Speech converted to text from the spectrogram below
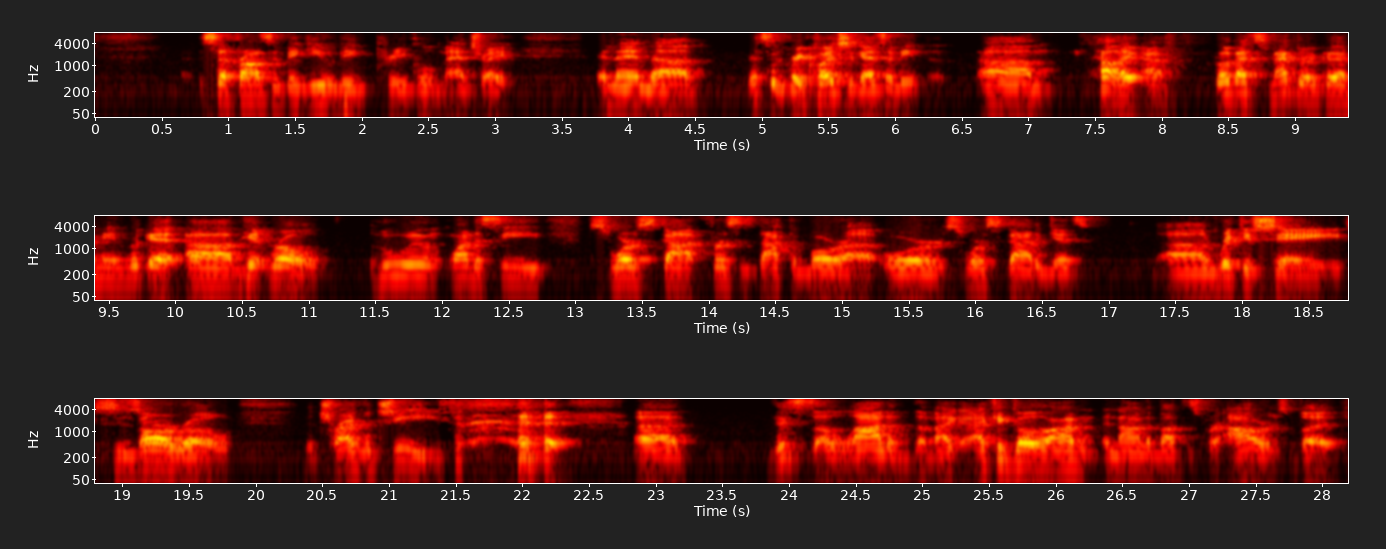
Seth Rollins and Big E would be a pretty cool match, right? And then uh, that's a great question, guys. I mean, um, hell, I, I go back to SmackDown I mean, look at um, Hit Row. Who wouldn't want to see Swerve Scott versus Nakamura or Swerve Scott against uh, Ricochet, Cesaro, the Tribal Chief? uh, there's a lot of them. I, I could go on and on about this for hours, but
